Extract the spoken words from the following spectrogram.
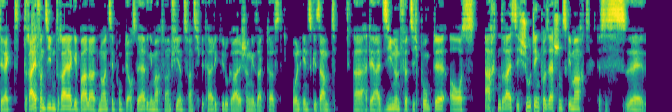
direkt drei von sieben Dreier geballert, 19 Punkte aus Werbe gemacht, waren 24 beteiligt, wie du gerade schon gesagt hast. Und insgesamt äh, hat er halt 47 Punkte aus 38 Shooting Possessions gemacht. Das ist äh,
